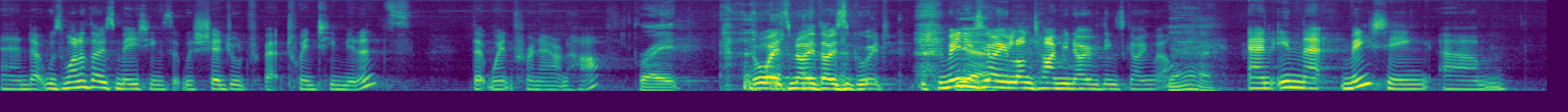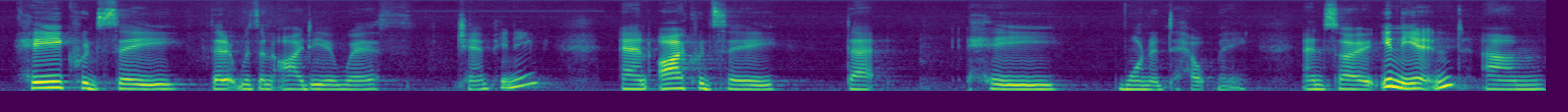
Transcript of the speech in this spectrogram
And it was one of those meetings that was scheduled for about 20 minutes that went for an hour and a half. Great. You always know those are good. If the meeting's Yeah. going a long time, you know everything's going well. Yeah. And in that meeting, um, he could see that it was an idea worth championing, and I could see that he wanted to help me. And so, in the end, um,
